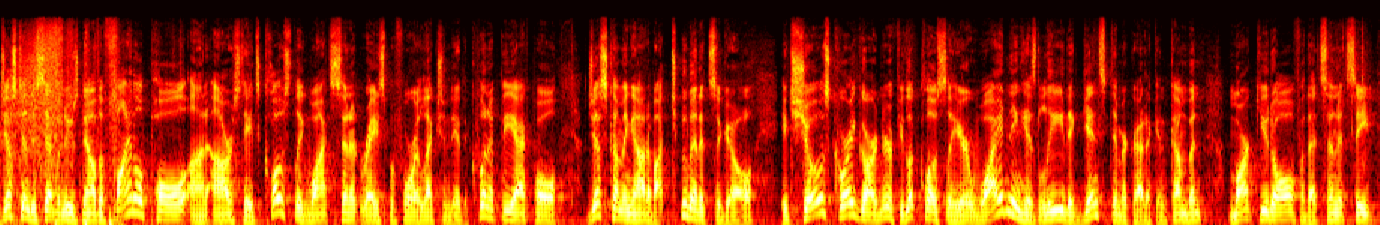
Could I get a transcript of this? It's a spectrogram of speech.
Just into 7 News now, the final poll on our state's closely watched Senate race before Election Day. The Quinnipiac poll just coming out about two minutes ago. It shows Cory Gardner, if you look closely here, widening his lead against Democratic incumbent Mark Udall for that Senate seat.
